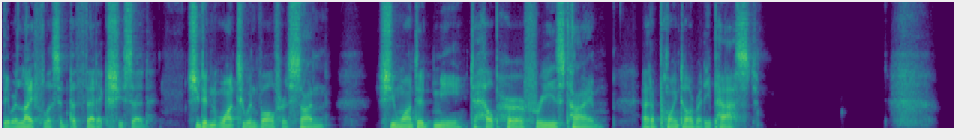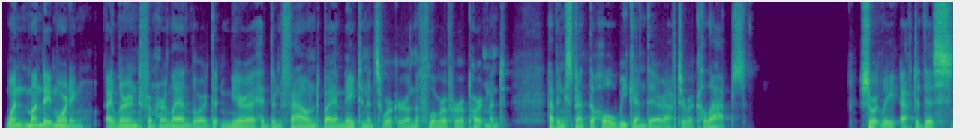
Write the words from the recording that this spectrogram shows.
They were lifeless and pathetic, she said. She didn't want to involve her son. She wanted me to help her freeze time at a point already past. One Monday morning, I learned from her landlord that Mira had been found by a maintenance worker on the floor of her apartment, having spent the whole weekend there after a collapse. Shortly after this,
